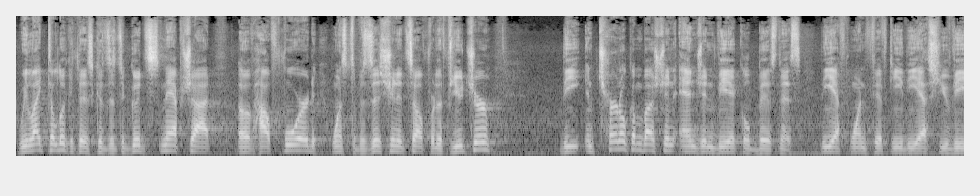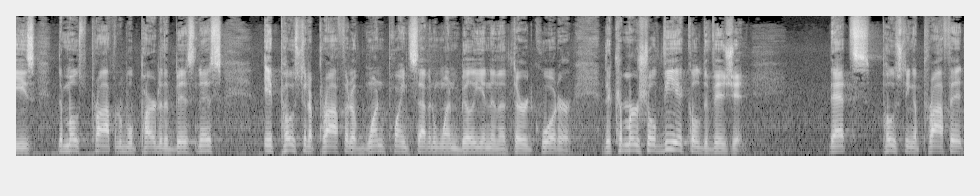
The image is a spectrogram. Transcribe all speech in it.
we like to look at this because it's a good snapshot of of how Ford wants to position itself for the future. The internal combustion engine vehicle business, the F 150, the SUVs, the most profitable part of the business, it posted a profit of 1.71 billion in the third quarter. The commercial vehicle division, that's posting a profit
